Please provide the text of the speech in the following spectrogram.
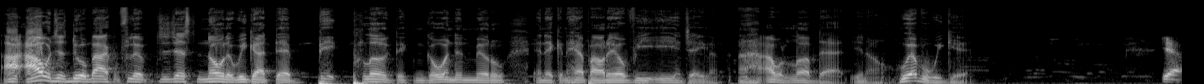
I, I would just do a back flip to just know that we got that big plug that can go in the middle and they can help out LVE and Jaylon. I would love that, you know, whoever we get. Yeah,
